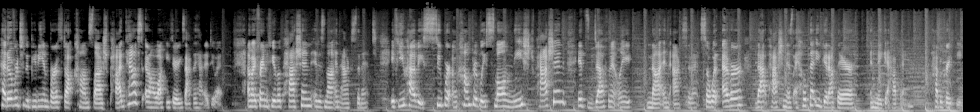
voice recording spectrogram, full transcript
head over to thebeautyinbirth.com slash podcast and I'll walk you through exactly how to do it. And my friend, if you have a passion, it is not an accident. If you have a super uncomfortably small niched passion, it's definitely not an accident. So, whatever that passion is, I hope that you get out there and make it happen. Have a great week.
